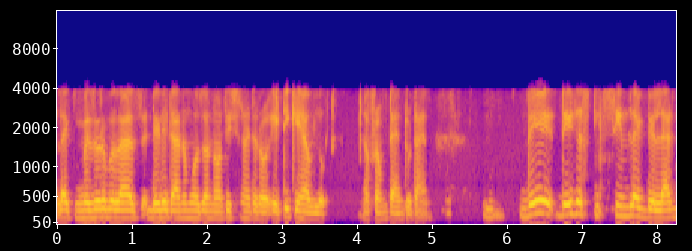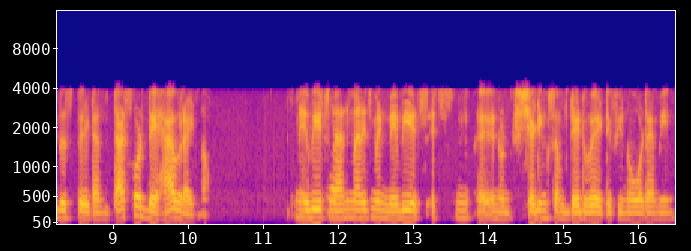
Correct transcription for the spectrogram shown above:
like miserable as Delhi Dynamos or Northeast United or ATK have looked uh, from time to time they they just seem like they lack the spirit and that's what they have right now maybe it's man management maybe it's it's you know shedding some dead weight if you know what i mean.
